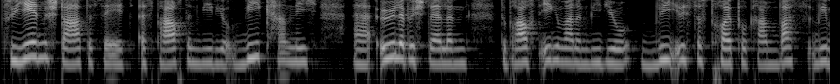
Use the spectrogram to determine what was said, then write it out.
zu jedem Starter-Set, es braucht ein Video, wie kann ich äh, Öle bestellen, du brauchst irgendwann ein Video, wie ist das Treuprogramm, was, wie,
